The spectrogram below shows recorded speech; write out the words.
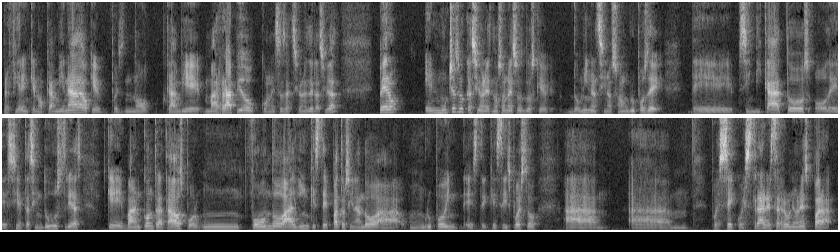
prefieren que no cambie nada o que pues no cambie más rápido con esas acciones de la ciudad. Pero en muchas ocasiones no son esos los que dominan, sino son grupos de, sindicatos o de ciertas industrias que van contratados por un fondo, alguien que esté patrocinando a un grupo este, que esté dispuesto a, a pues secuestrar estas reuniones para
